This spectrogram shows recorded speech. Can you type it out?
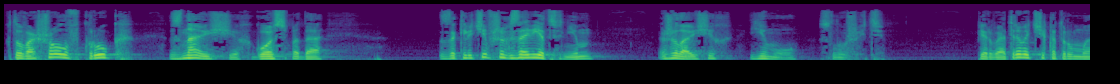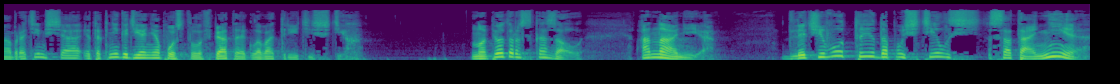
кто вошел в круг знающих Господа заключивших завет с ним, желающих ему служить. Первый отрывочек, к которому мы обратимся, это книга Деяния апостолов, 5 глава, 3 стих. Но Петр сказал, «Анания, для чего ты допустил сатане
